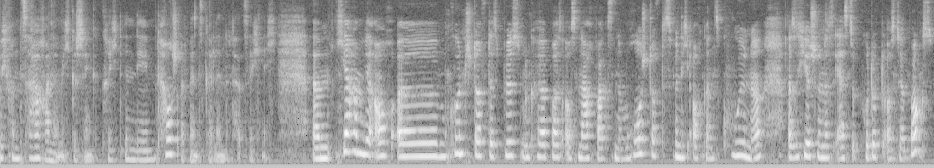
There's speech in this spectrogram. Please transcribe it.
ich von Zara nämlich geschenkt gekriegt in dem Tausch-Adventskalender tatsächlich. Ähm, hier haben wir auch ähm, Kunststoff des Bürstenkörpers aus nachwachsendem Rohstoff. Das finde ich auch ganz cool. Ne? Also hier schon das erste Produkt aus der Box.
